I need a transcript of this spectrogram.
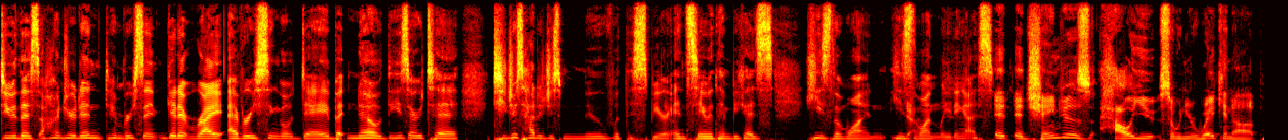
do this 110%, get it right every single day. But no, these are to teach us how to just move with the Spirit and stay with Him because He's the one, He's yeah. the one leading us. It, it changes how you, so when you're waking up,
